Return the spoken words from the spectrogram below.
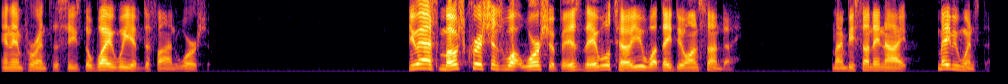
and in parentheses, the way we have defined worship. You ask most Christians what worship is, they will tell you what they do on Sunday. Maybe Sunday night, maybe Wednesday.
